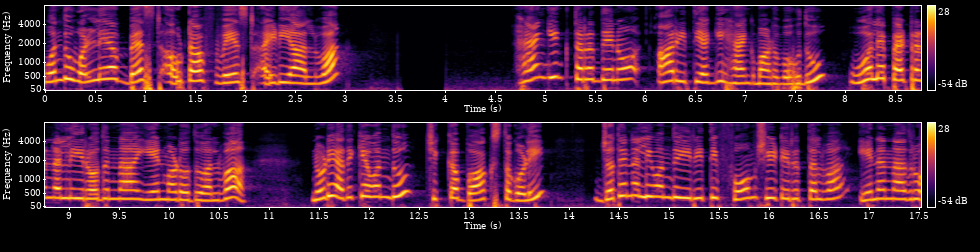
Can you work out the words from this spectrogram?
ಒಂದು ಒಳ್ಳೆಯ best out of waste idea ಅಲ್ವಾ? ಹ್ಯಾಂಗಿಂಗ್ ಥರದ್ದೇನೋ ಆ ರೀತಿಯಾಗಿ ಹ್ಯಾಂಗ್ ಮಾಡಬಹುದು. ಓಲೆ ಪ್ಯಾಟ್ರನ್ನಲ್ಲಿ ಇರೋದನ್ನು ಏನು ಮಾಡೋದು ಅಲ್ವಾ? ನೋಡಿ, ಅದಕ್ಕೆ ಒಂದು ಚಿಕ್ಕ ಬಾಕ್ಸ್ ತಗೊಳ್ಳಿ. ಜೊತೆಯಲ್ಲಿ ಒಂದು ಈ ರೀತಿ ಫೋಮ್ ಶೀಟ್ ಇರುತ್ತಲ್ವಾ? ಏನನ್ನಾದರೂ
